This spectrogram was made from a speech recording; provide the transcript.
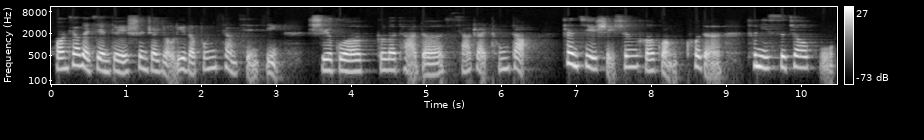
皇家的舰队顺着有利的风向前进，驶过格勒塔的狭窄通道，占据水深和广阔的突尼斯礁湖。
